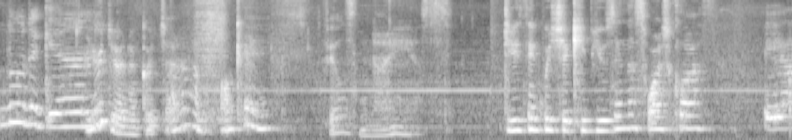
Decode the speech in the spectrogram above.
Do it again. You're doing a good job. Okay. Feels nice. Do you think we should keep using this washcloth? Yeah.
